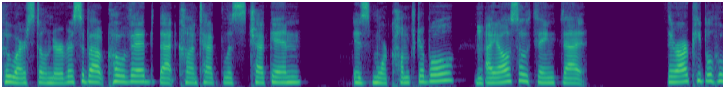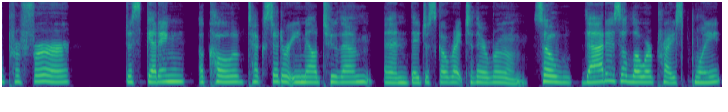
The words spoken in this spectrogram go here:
who are still nervous about COVID, that contactless check in is more comfortable. Mm-hmm. I also think that there are people who prefer just getting a code texted or emailed to them and they just go right to their room. So that is a lower price point.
